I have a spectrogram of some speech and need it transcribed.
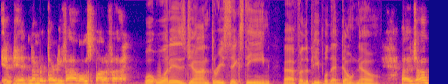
it hit number 35 on Spotify. Well, what is John 3.16 uh, for the people that don't know? Uh, John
